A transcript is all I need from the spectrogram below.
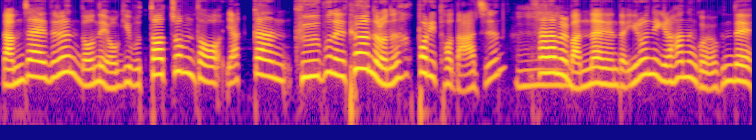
남자애들은 너네 여기부터 좀 더 약간 그분의 표현으로는 학벌이 더 낮은 음. 사람을 만나야 된다 이런 얘기를 하는 거예요. 근데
